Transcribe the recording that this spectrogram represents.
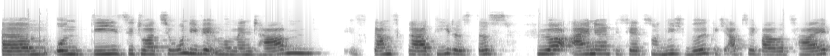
Ähm, und die Situation, die wir im Moment haben, ist ganz klar die, dass das für eine bis jetzt noch nicht wirklich absehbare Zeit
